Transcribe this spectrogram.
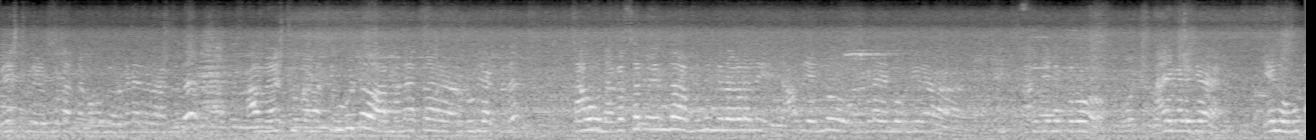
ವೇಸ್ಟ್ ಊಟ ತಗೊಂಡು ಹೊರಗಡೆ ಆಗ್ತದೆ ಆ ವೇಸ್ಟ್ ಊಟನ ತಿಂದ್ಬಿಟ್ಟು ಆ ಮನೆ ಹತ್ರ ರೂಢಿ ಆಗ್ತದೆ. ನಾವು ನಗರಸಭೆಯಿಂದ ಮುಂದಿನ ದಿನಗಳಲ್ಲಿ ಯಾವುದೇ ಎಲ್ಲೂ ಹೊರಗಡೆ ಎಲ್ಲೂ ನೀರ ಸಾರ್ವಜನಿಕರು ನಾಯಿಗಳಿಗೆ ಏನು ಊಟ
